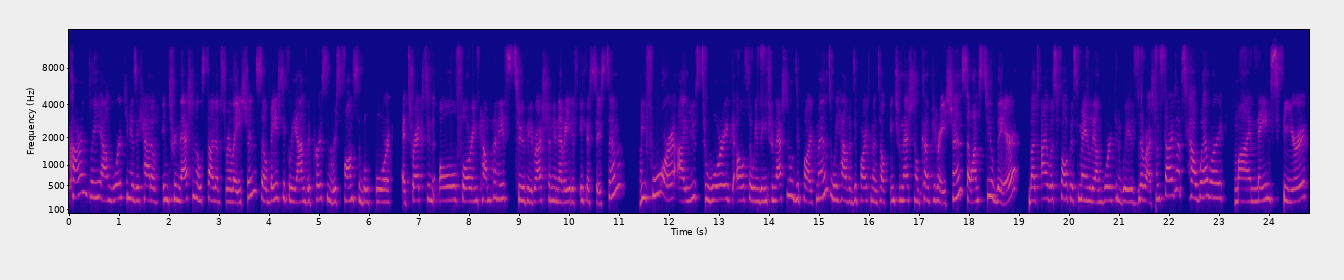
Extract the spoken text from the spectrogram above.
Currently, I'm working as a head of international startups relations. So basically, I'm the person responsible for attracting all foreign companies to the Russian innovative ecosystem. Before, I used to work also in the international department. We have a department of international cooperation. So I'm still there but I was focused mainly on working with the Russian startups. However, my main sphere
